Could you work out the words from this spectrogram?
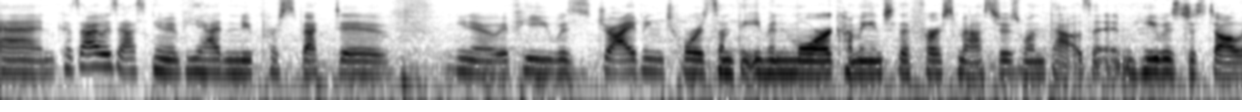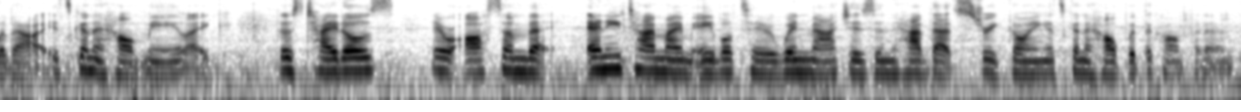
and because I was asking him if he had a new perspective, you know, if he was driving towards something even more coming into the first Masters 1000. He was just all about it's going to help me. Like those titles, they were awesome, but anytime I'm able to win matches and have that streak going, it's going to help with the confidence.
